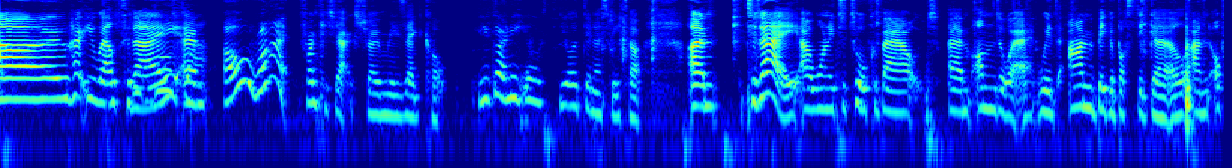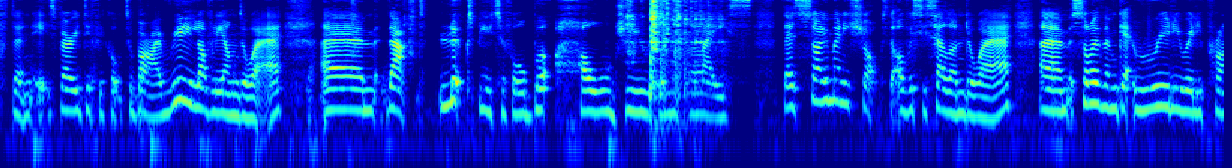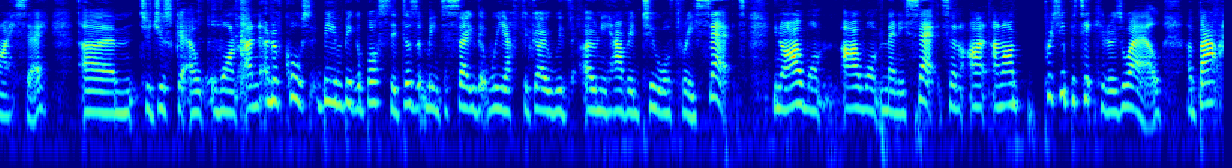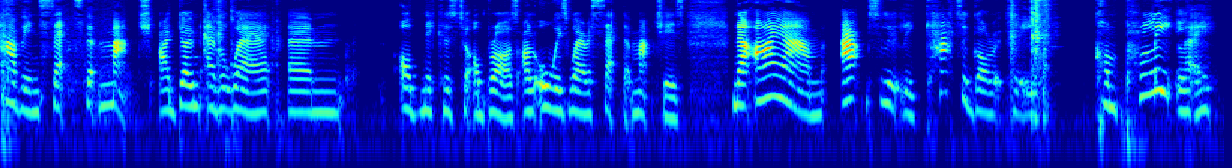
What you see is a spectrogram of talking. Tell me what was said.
Hello, hope you're well today. Um, oh right, Frankie Jack's showing me his egg cup. You go and eat your, your dinner, sweetheart. Um, today I wanted to talk about um, underwear with I'm a bigger busted girl and often it's very difficult to buy really lovely underwear um, that looks beautiful but holds you in place. There's so many shops that obviously sell underwear. Um, some of them get really, really pricey um, to just get a one. And, and of course, being bigger busted doesn't mean to say that we have to go with only having two or three sets. You know, I want I want many sets and I and I'm pretty particular as well about having sets that match. I don't ever wear um, odd knickers to odd bras. I'll always wear a set that matches. Now, I am absolutely categorically, completely,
